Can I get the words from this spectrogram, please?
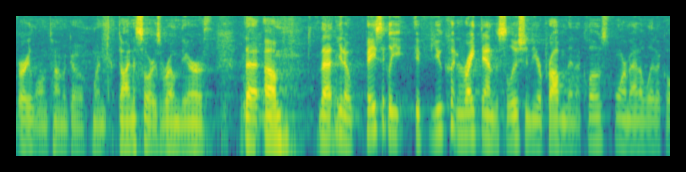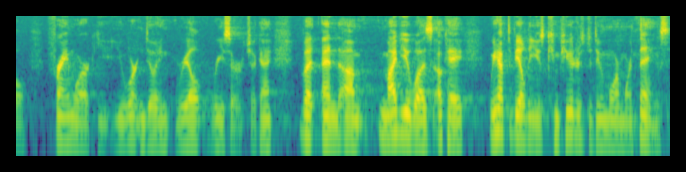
very long time ago when dinosaurs roamed the earth, that, um, that you know, basically, if you couldn't write down the solution to your problem in a closed form analytical framework, you, you weren't doing real research, okay? But, and um, my view was, okay, we have to be able to use computers to do more and more things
